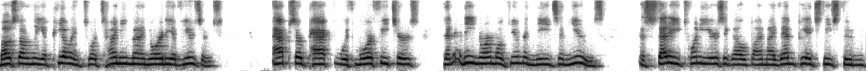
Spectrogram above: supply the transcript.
most only appealing to a tiny minority of users. Apps are packed with more features than any normal human needs and use. A study 20 years ago by my then PhD student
